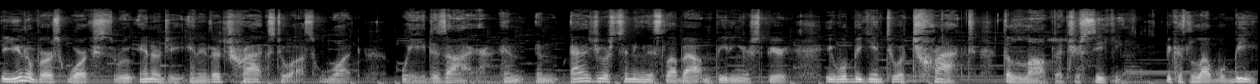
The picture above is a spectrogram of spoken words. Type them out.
The universe works through energy and it attracts to us what we desire. And, and as you are sending this love out and feeding your spirit, it will begin to attract the love that you're seeking. Because love will be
